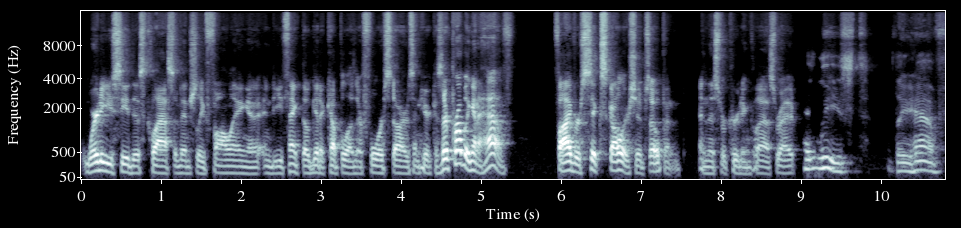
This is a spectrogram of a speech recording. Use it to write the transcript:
Where do you see this class eventually falling? And do you think they'll get a couple other four stars in here? Because they're probably going to have five or six scholarships open in this recruiting class, right? At least they have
